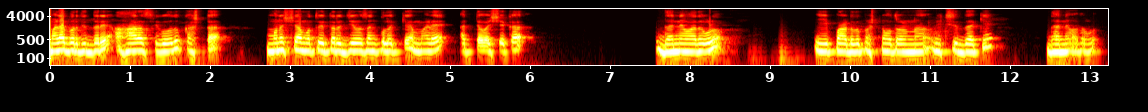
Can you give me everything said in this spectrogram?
ಮಳೆ ಬರದಿದ್ದರೆ ಆಹಾರ ಸಿಗುವುದು ಕಷ್ಟ. ಮನುಷ್ಯ ಮತ್ತು ಇತರ ಜೀವ ಸಂಕುಲಕ್ಕೆ ಮಳೆ ಅತ್ಯವಶ್ಯಕ. ಧನ್ಯವಾದಗಳು. ಈ ಪಾಠದ ಪ್ರಶ್ನೋತ್ತರವನ್ನು ವೀಕ್ಷಿಸಿದ್ದಕ್ಕೆ ಧನ್ಯವಾದಗಳು.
